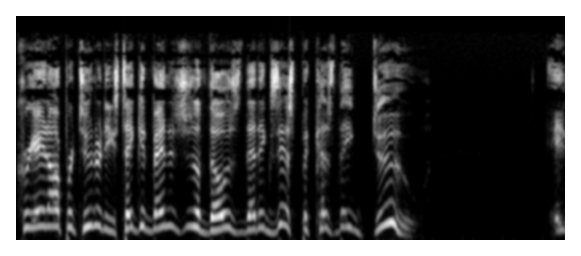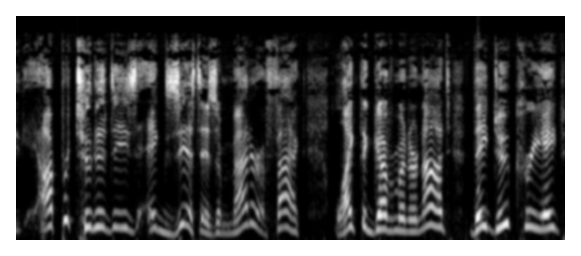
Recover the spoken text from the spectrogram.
Create opportunities. Take advantages of those that exist because they do opportunities exist. As a matter of fact, like the government or not, they do create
